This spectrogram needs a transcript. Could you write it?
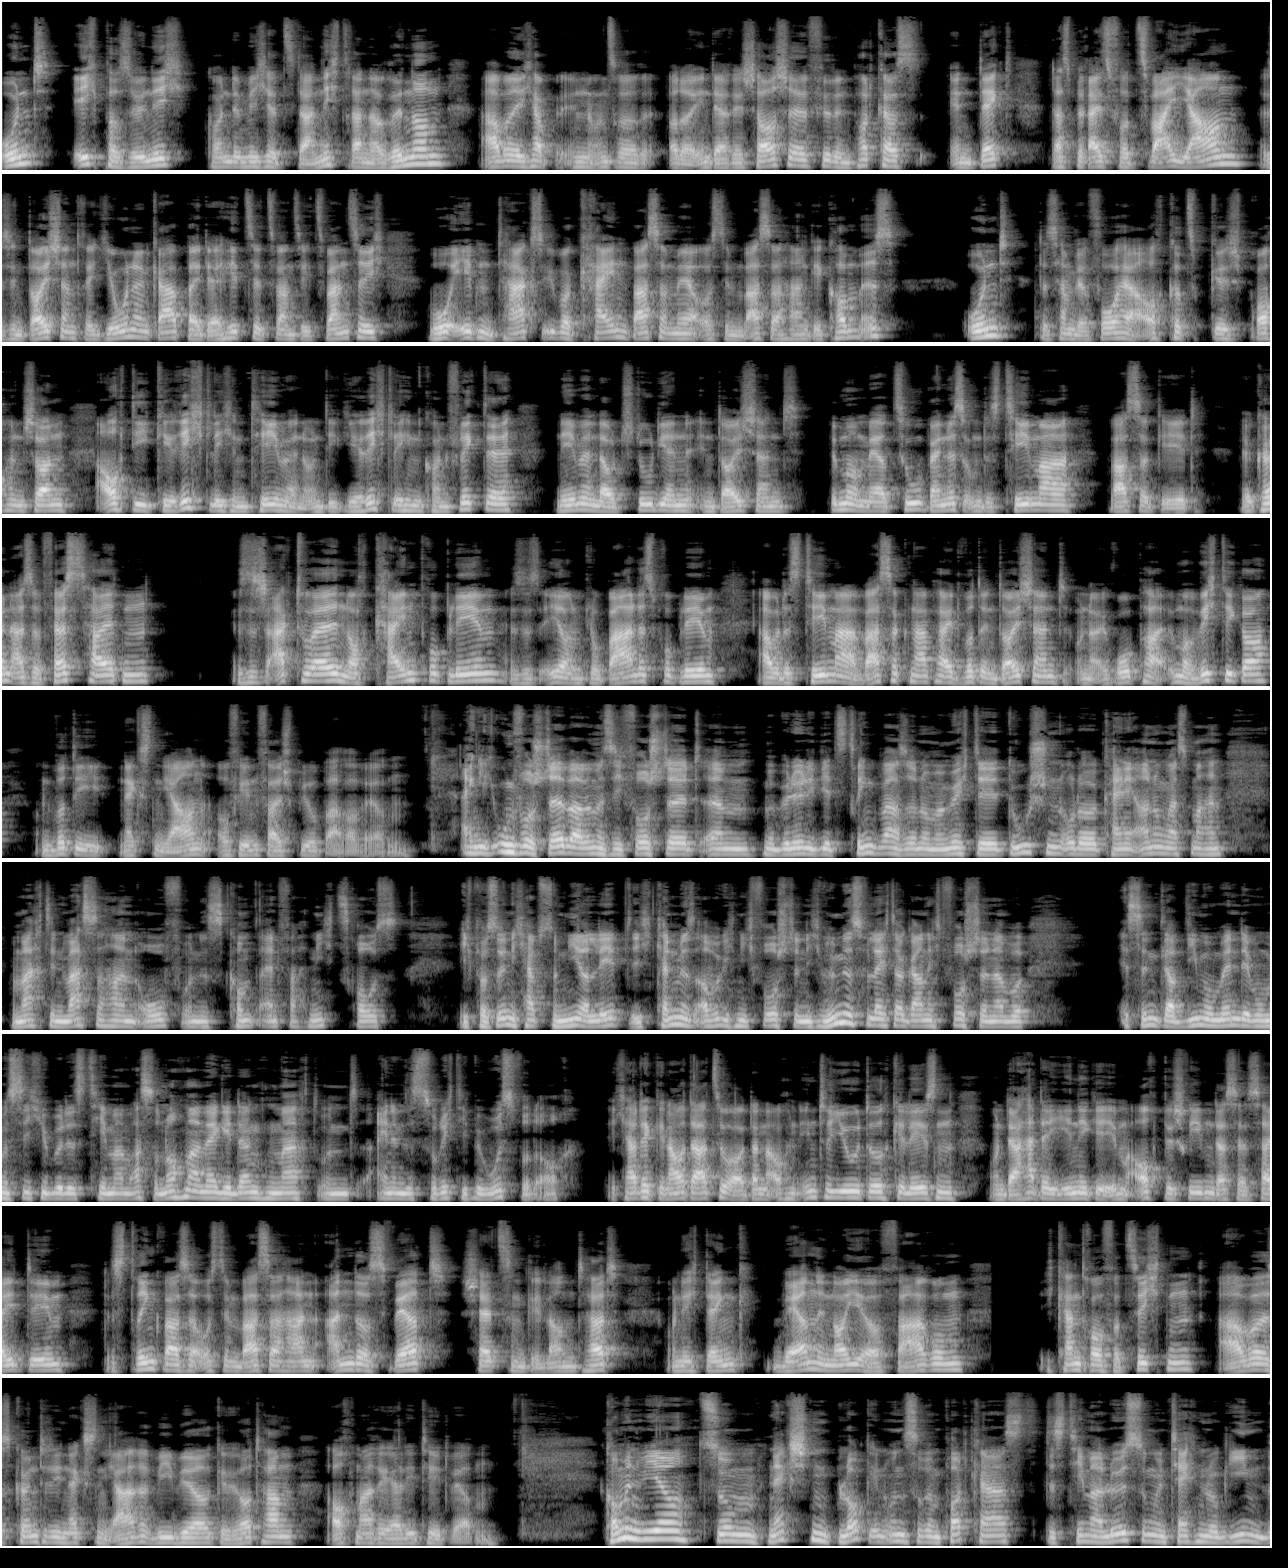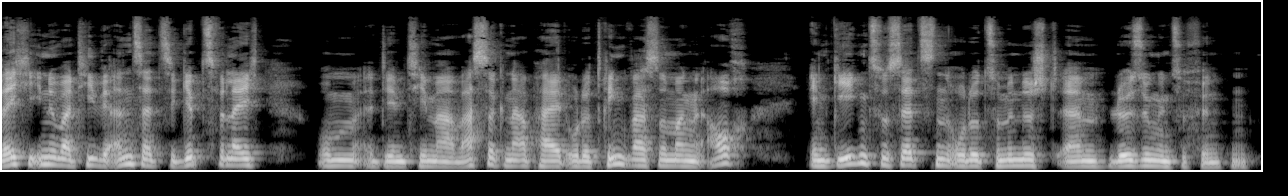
Und ich persönlich konnte mich jetzt da nicht dran erinnern, aber ich habe in unserer oder in der Recherche für den Podcast entdeckt, dass bereits vor zwei Jahren es in Deutschland Regionen gab bei der Hitze 2020, wo eben tagsüber kein Wasser mehr aus dem Wasserhahn gekommen ist. Und, das haben wir vorher auch kurz gesprochen schon, auch die gerichtlichen Themen und die gerichtlichen Konflikte nehmen laut Studien in Deutschland immer mehr zu, wenn es um das Thema Wasser geht. Wir können also festhalten, es ist aktuell noch kein Problem, es ist eher ein globales Problem, aber das Thema Wasserknappheit wird in Deutschland und Europa immer wichtiger und wird die nächsten Jahren auf jeden Fall spürbarer werden. Eigentlich unvorstellbar, wenn man sich vorstellt, ähm, man benötigt jetzt Trinkwasser oder man möchte duschen oder keine Ahnung was machen. Man macht den Wasserhahn auf und es kommt einfach nichts raus. Ich persönlich habe es noch nie erlebt. Ich kann mir es auch wirklich nicht vorstellen. Ich will mir es vielleicht auch gar nicht vorstellen, aber es sind, glaube ich, die Momente, wo man sich über das Thema Wasser nochmal mehr Gedanken macht und einem das so richtig bewusst wird auch. Ich hatte genau dazu auch dann auch ein Interview durchgelesen und da hat derjenige eben auch beschrieben, dass er seitdem das Trinkwasser aus dem Wasserhahn anders wertschätzen gelernt hat. Und ich denke, wäre eine neue Erfahrung. Ich kann darauf verzichten, aber es könnte die nächsten Jahre, wie wir gehört haben, auch mal Realität werden. Kommen wir zum nächsten Block in unserem Podcast, das Thema Lösungen und Technologien. Welche innovative Ansätze gibt's vielleicht, um dem Thema Wasserknappheit oder Trinkwassermangel auch entgegenzusetzen oder zumindest ähm, Lösungen zu finden?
